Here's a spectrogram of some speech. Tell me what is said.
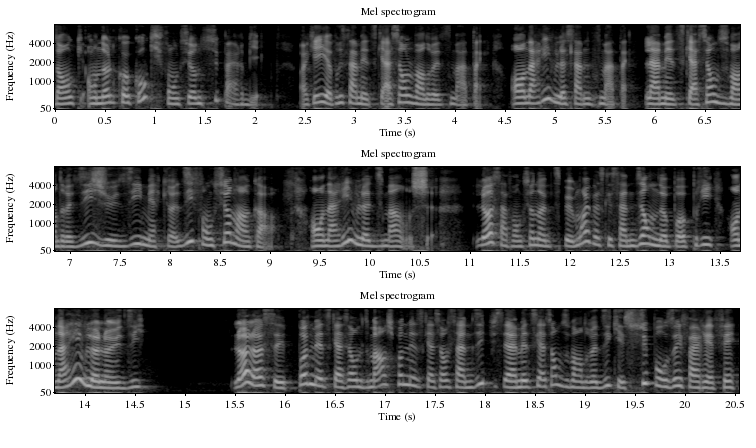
donc on a le coco qui fonctionne super bien. OK, il a pris sa médication le vendredi matin. On arrive le samedi matin. La médication du vendredi, jeudi, mercredi fonctionne encore. On arrive le dimanche. Là, ça fonctionne un petit peu moins parce que samedi, on n'a pas pris. On arrive le lundi. Là, là, c'est pas de médication le dimanche, pas de médication le samedi, puis c'est la médication du vendredi qui est supposée faire effet.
